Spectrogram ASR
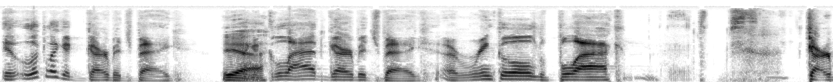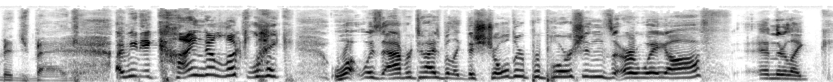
It looked like a garbage bag. Yeah. Like a glad garbage bag. A wrinkled black garbage bag. I mean, it kind of looked like what was advertised, but like the shoulder proportions are way off, and they're like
